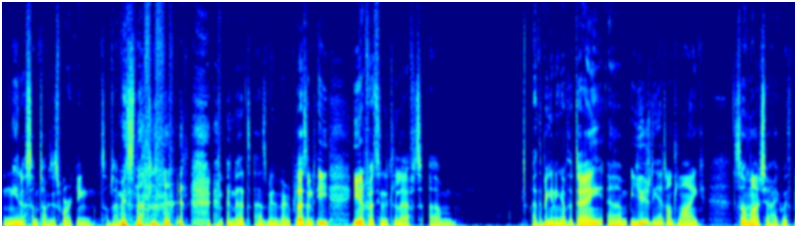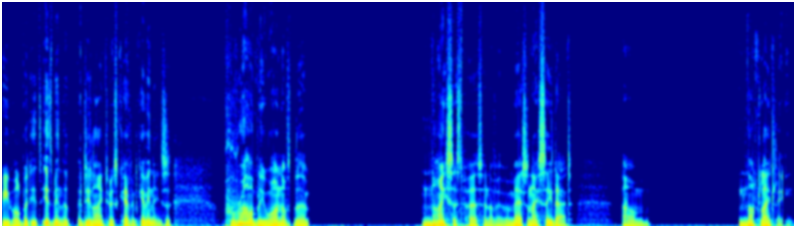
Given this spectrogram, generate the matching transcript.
you know sometimes it's working, sometimes it's not, and that has been very pleasant. He he unfortunately left um, at the beginning of the day. Um, usually I don't like so much to hike with people, but it, it's been a, a delight to us, Kevin. Kevin is probably one of the nicest person I've ever met, and I say that um, not lightly.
